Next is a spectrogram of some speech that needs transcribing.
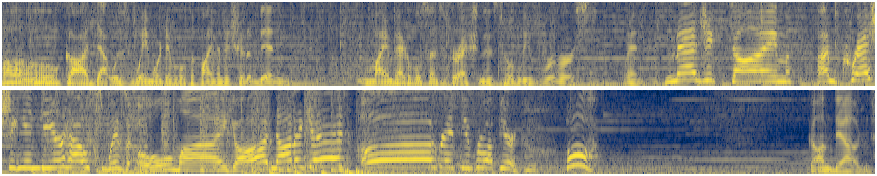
Oh god, that was way more difficult to find than it should have been. my impeccable sense of direction is totally reversed when magic time! I'm crashing into your house, wizard. Oh my god, not again! Oh, great view from up here. Oh! Calm down.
